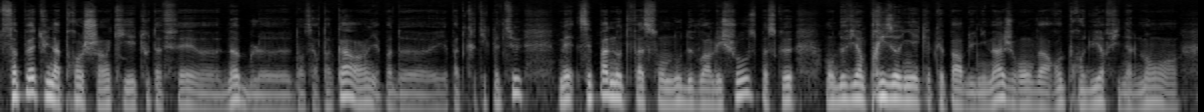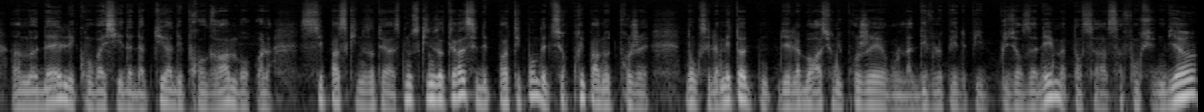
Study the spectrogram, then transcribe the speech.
ça peut être une approche hein, qui est tout à fait euh, noble euh, dans certains cas. hein, Il n'y a pas de, critique là-dessus. Mais c'est pas notre façon de voir les choses parce que on devient prisonnier quelque part d'une image où on va reproduire finalement un, modèle et qu'on va essayer d'adapter à des programmes. Bon, voilà, c'est pas ce qui nous intéresse. Nous, ce qui nous intéresse, c'est pratiquement d'être surpris par notre projet. Donc, c'est la méthode d'élaboration du projet. On l'a développée depuis plusieurs années. Maintenant, ça, fonctionne bien.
